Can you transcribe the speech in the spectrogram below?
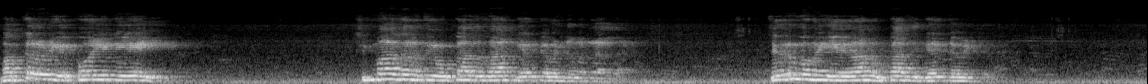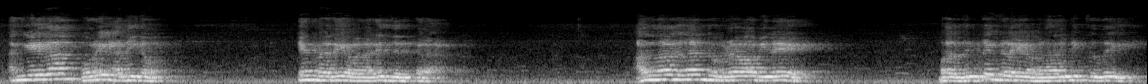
மக்களுடைய கோரிக்கையை சிம்மாசனத்தில் உட்கார்ந்துதான் கேட்க வேண்டும் என்றல்ல. தெருமுனையிலே தான் உட்கார்ந்து கேட்க வேண்டும். அங்கேதான் குறை அதிகம் என்பதை அவர் அறிந்திருக்கிறார். அதனாலதான் இந்த விழாவிலே பல திட்டங்களை அவர் அறிவித்ததை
